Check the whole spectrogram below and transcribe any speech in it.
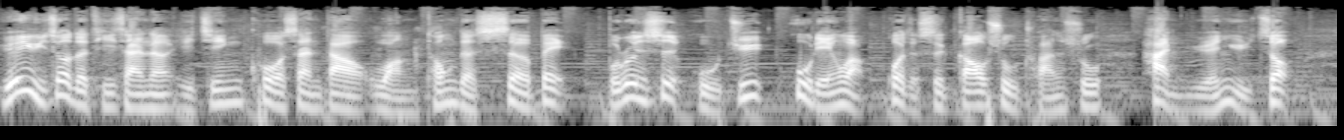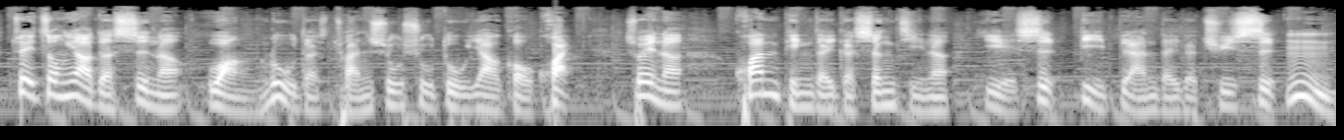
元宇宙的题材呢已经扩散到网通的设备，不论是五 G 物联网，或者是高速传输和元宇宙。最重要的是呢，网络的传输速度要够快，所以呢，宽频的一个升级呢，也是必然的一个趋势。嗯，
